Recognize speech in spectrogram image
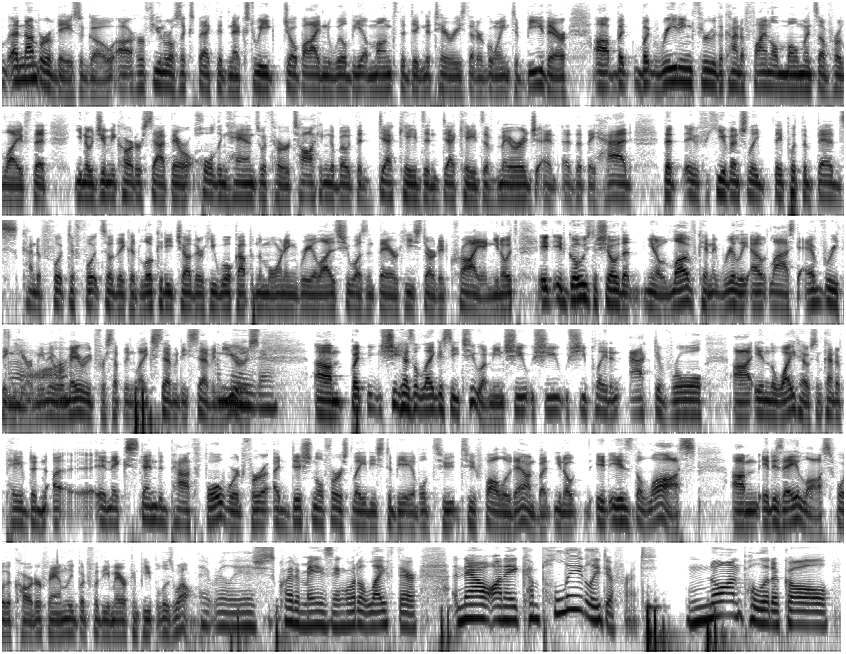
a number of days ago. her funeral's expected next week. Joe Biden will be amongst the dignitaries that are going going to be there. Uh, but but reading through the kind of final moments of her life that you know Jimmy Carter sat there holding hands with her, talking about the decades and decades of marriage and uh, that they had. That if he eventually they put the beds kind of foot to foot so they could look at each other. He woke up in the morning, realized she wasn't there. He started crying. You know, it's, it it goes to show that you know love can really outlast everything Aww. here. I mean, they were married for something like seventy seven years. Um, but she has a legacy too. I mean, she she she played an active role uh, in the White House and kind of paved an, uh, an extended path forward for additional first ladies to be able to to follow down. But you know, it is the loss. Um, it is a loss for the Carter family, but for the American people as well. It really is. She's quite amazing. What a life there. Now, on a completely different, non-political,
